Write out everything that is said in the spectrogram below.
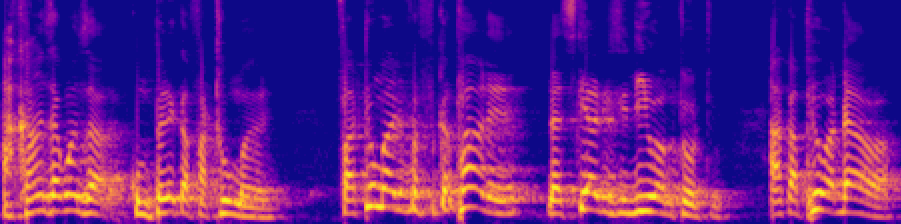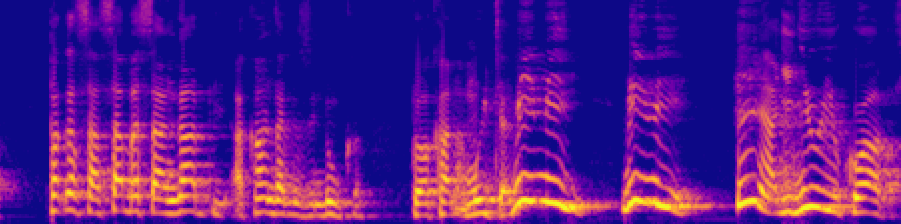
akaanza kwanza kumpeleka Fatuma yule. Fatuma alipofika pale, nasikia alizidiwa mtoto, akapewa dawa mpaka saa saba saa ngapi, akaanza kuzinduka, ndo akanamuita bibi bibi, eh, hajijui yuko wapi.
